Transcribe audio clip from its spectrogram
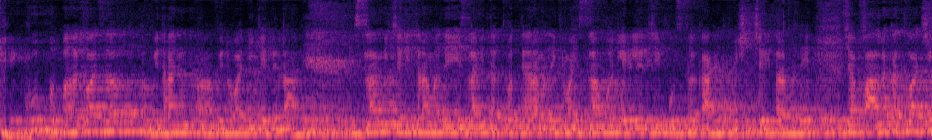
हे खूप महत्त्वाचं विधान विनोबांनी केलेलं आहे. इस्लामी चरित्रामध्ये इस्लामी तत्त्वज्ञानामध्ये किंवा इस्लामवर लिहिलेली जी पुस्तकं आहेत निश्चित चरित्रामध्ये या पालकत्वाची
